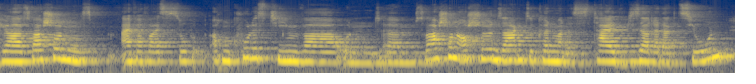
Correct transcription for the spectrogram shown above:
ja, es war schon, einfach weil es so auch ein cooles Team war und ähm, es war schon auch schön sagen zu können, man ist Teil dieser Redaktion.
